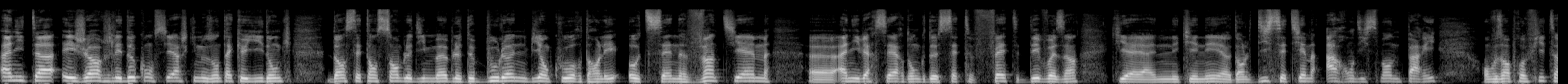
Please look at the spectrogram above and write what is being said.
Anita et Georges, les deux concierges qui nous ont accueillis donc dans cet ensemble d'immeubles de Boulogne-Billancourt dans les Hauts-de-Seine. 20e euh, anniversaire donc de cette fête des voisins qui est, qui est née euh, dans le 17e arrondissement de Paris. On vous en profite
